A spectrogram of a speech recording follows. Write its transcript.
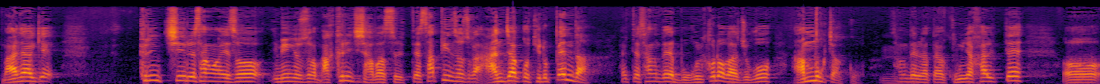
만약에 크린치를 상황에서 이명규 선수가 막 크린치 잡았을 때 사피닌 선수가 안 잡고 뒤로 뺀다 할 때 상대의 목을 끌어가지고 안목 잡고 상대를 갖다가 공략할 때 어,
